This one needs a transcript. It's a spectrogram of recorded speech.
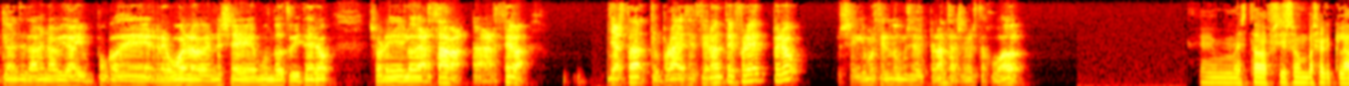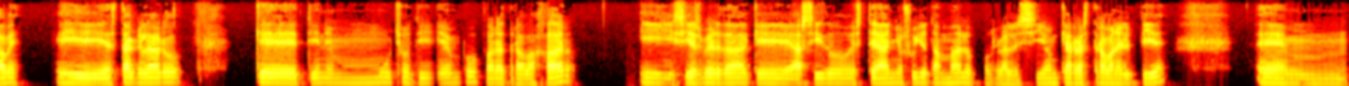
que también ha habido ahí un poco de revuelo en ese mundo tuitero sobre lo de Arcega. Ya está, temporada decepcionante, Fred, pero seguimos teniendo muchas esperanzas en este jugador. Esta offseason va a ser clave y está claro que tiene mucho tiempo para trabajar y si es verdad que ha sido este año suyo tan malo por la lesión que arrastraba en el pie, em,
